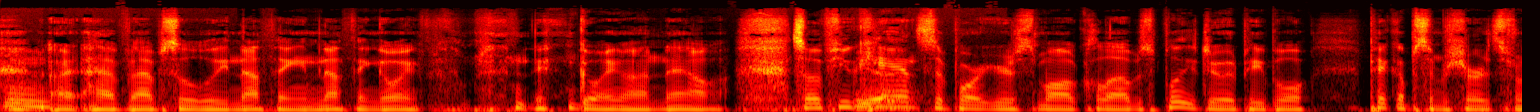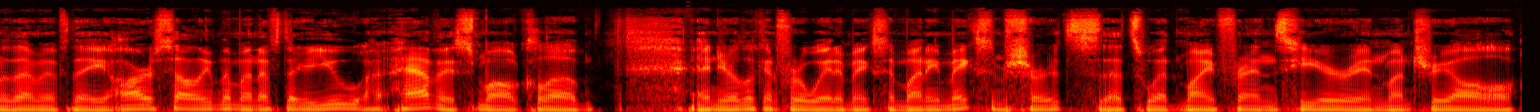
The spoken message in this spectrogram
mm. have absolutely nothing, nothing going going on now. So if you yeah. can support your small clubs, please do it. People pick up some shirts for them if they are selling them, and if they you have a small club and you're looking for a way to make some money, make some shirts. That's what my friends here in Montreal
